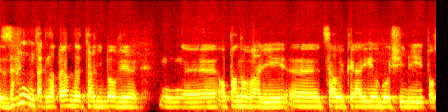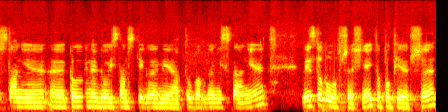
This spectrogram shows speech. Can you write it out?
zanim tak naprawdę talibowie opanowali cały kraj i ogłosili powstanie kolejnego islamskiego emiratu w Afganistanie. Więc to było wcześniej, to po pierwsze.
